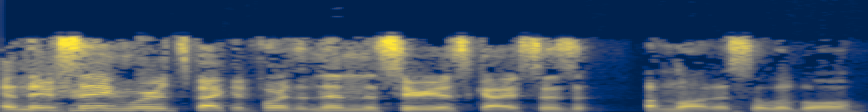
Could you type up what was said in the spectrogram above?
And they're saying words back and forth, and then the serious guy says a monosyllable.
